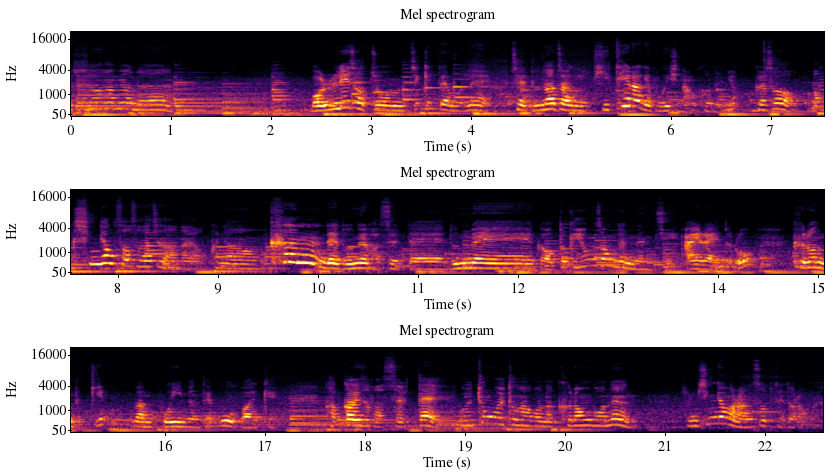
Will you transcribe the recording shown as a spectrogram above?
뉴스 하면은 멀리서 좀 찍기 때문에 제 눈화장이 디테일하게 보이진 않거든요. 그래서 막 신경 써서 하진 않아요. 그냥 큰 내 눈을 봤을 때 눈매가 어떻게 형성됐는지 아이라인으로 그런 느낌만 보이면 되고 막 이렇게 가까이서 봤을 때 울퉁불퉁하거나 그런 거는 좀 신경을 안 써도 되더라고요.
